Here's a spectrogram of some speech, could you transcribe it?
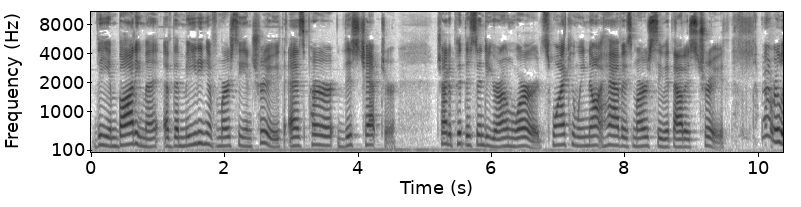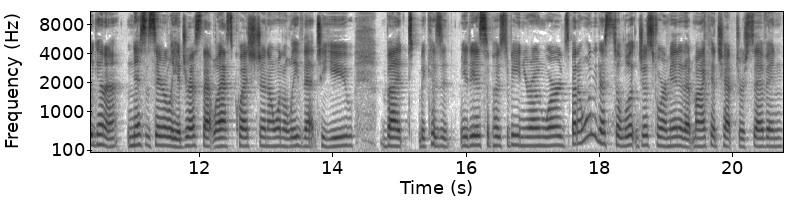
the embodiment of the meeting of mercy and truth as per this chapter? Try to put this into your own words. Why can we not have His mercy without His truth? I'm not really going to necessarily address that last question. I want to leave that to you, but because it, it is supposed to be in your own words. But I wanted us to look just for a minute at Micah chapter 7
